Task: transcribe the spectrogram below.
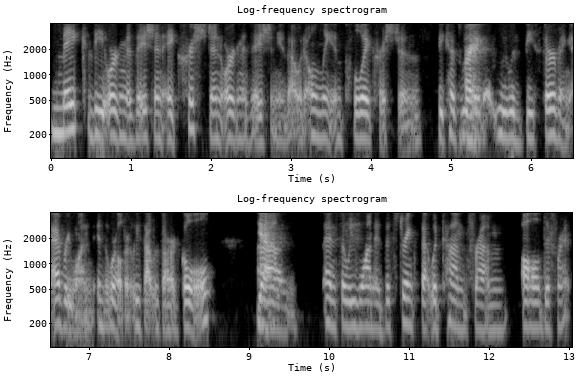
make the organization a Christian organization you know, that would only employ Christians because we right. we would be serving everyone in the world, or at least that was our goal. Yeah. Um, and so we wanted the strength that would come from all different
